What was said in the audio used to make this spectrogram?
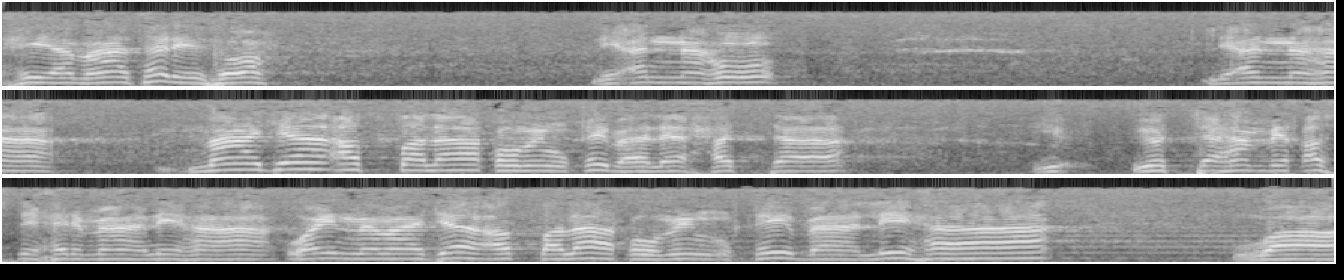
هي ما ترثه لأنه لأنها ما جاء الطلاق من قبله حتى يتهم بقصد حرمانها وإنما جاء الطلاق من قبلها و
